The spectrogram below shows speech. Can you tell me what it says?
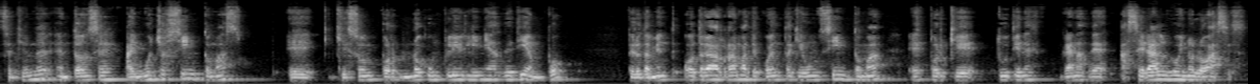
¿Se entiende? Entonces hay muchos síntomas eh, que son por no cumplir líneas de tiempo, pero también otra rama te cuenta que un síntoma es porque tú tienes ganas de hacer algo y no lo haces.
